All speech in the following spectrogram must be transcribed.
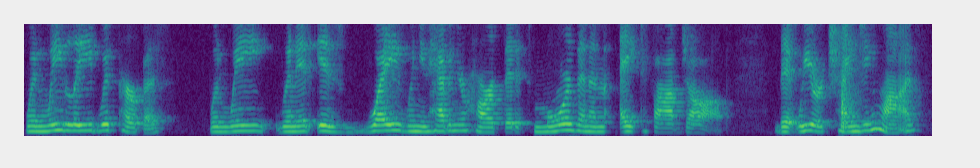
when we lead with purpose, when we, when it is way, when you have in your heart that it's more than an eight to five job, that we are changing lives,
